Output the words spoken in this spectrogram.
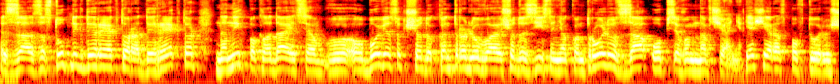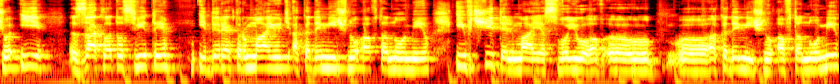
за заступник директора, директор. На них покладається в обов'язок щодо контролюва щодо здійснення контролю за обсягом навчання. Я ще раз повторюю, що і заклад освіти, і директор мають академічну автономію, і вчитель має свою е, е, академічну автономію,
